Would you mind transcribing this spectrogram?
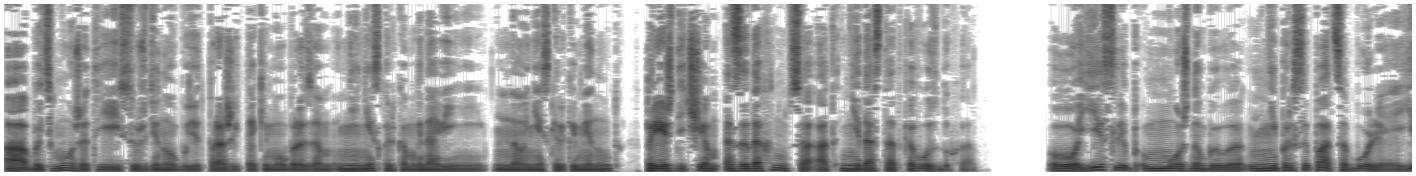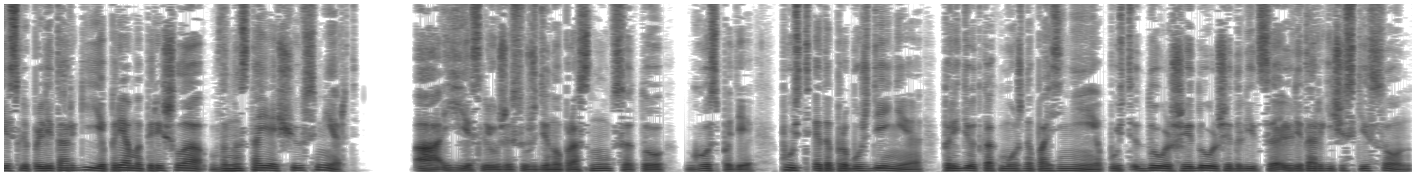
А, быть может, ей суждено будет прожить таким образом не несколько мгновений, но несколько минут, прежде чем задохнуться от недостатка воздуха. О, если б можно было не просыпаться более, если б литургия прямо перешла в настоящую смерть. А если уже суждено проснуться, то, Господи, пусть это пробуждение придет как можно позднее, пусть дольше и дольше длится летаргический сон.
